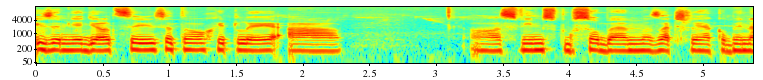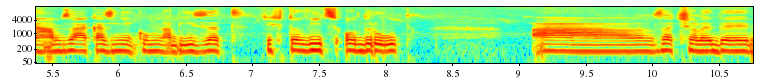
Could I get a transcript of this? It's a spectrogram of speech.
i zemědělci se toho chytli a, svým způsobem začali jakoby nám, zákazníkům, nabízet těchto víc odrůd a začali by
